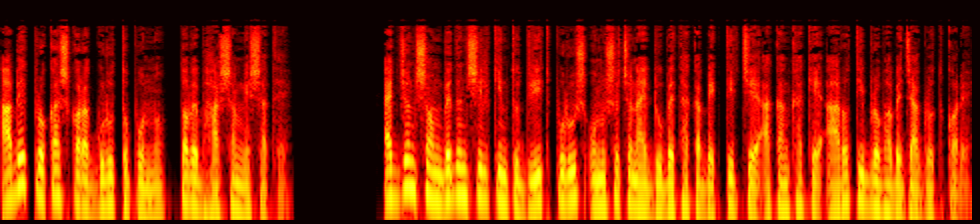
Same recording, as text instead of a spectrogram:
আবেগ প্রকাশ করা গুরুত্বপূর্ণ, তবে ভারসাম্যের সাথে। একজন সংবেদনশীল কিন্তু দৃঢ় পুরুষ অনুশোচনায় ডুবে থাকা ব্যক্তির চেয়ে আকাঙ্ক্ষাকে আরও তীব্রভাবে জাগ্রত করে।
